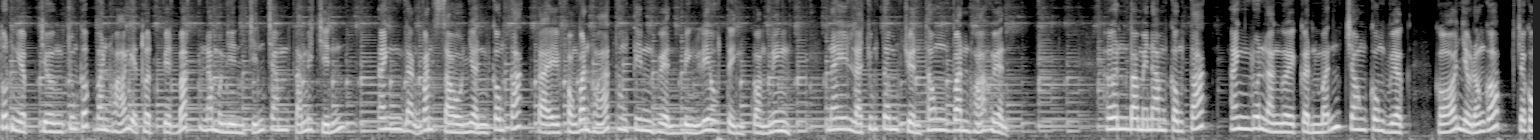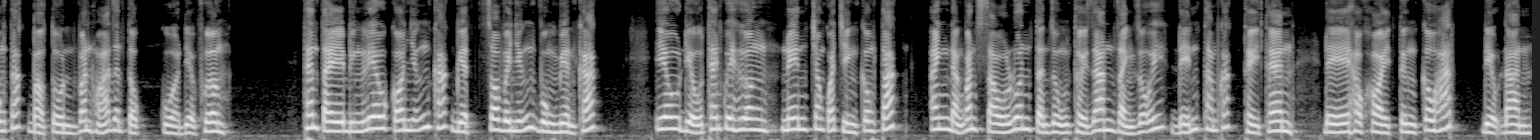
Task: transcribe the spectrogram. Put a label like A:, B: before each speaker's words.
A: Tốt nghiệp trường Trung cấp Văn hóa Nghệ thuật Việt Bắc năm 1989, anh Đặng Văn Sầu nhận công tác tại Phòng Văn hóa Thông tin huyện Bình Liêu, tỉnh Quảng Ninh, nay là Trung tâm Truyền thông Văn hóa huyện. Hơn 30 năm công tác, anh luôn là người cần mẫn trong công việc, có nhiều đóng góp cho công tác bảo tồn văn hóa dân tộc của địa phương. Then Tày Bình Liêu có những khác biệt so với những vùng miền khác. Yêu điệu then quê hương nên trong quá trình công tác, anh Đặng Văn Sầu luôn tận dụng thời gian rảnh rỗi đến thăm các thầy then để học hỏi từng câu hát, điệu đàn.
